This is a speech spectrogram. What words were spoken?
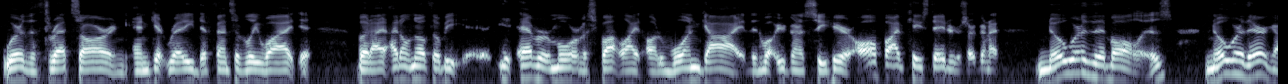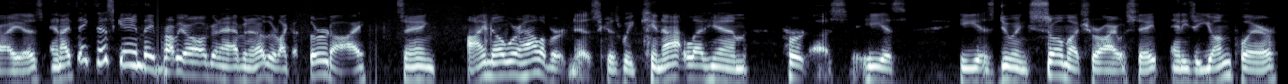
where the threats are and, and get ready defensively. Why? But I, I don't know if there'll be ever more of a spotlight on one guy than what you're going to see here. All five K Staters are going to know where the ball is, know where their guy is, and I think this game they probably are all going to have another like a third eye saying, "I know where Halliburton is," because we cannot let him hurt us. He is he is doing so much for Iowa State, and he's a young player.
